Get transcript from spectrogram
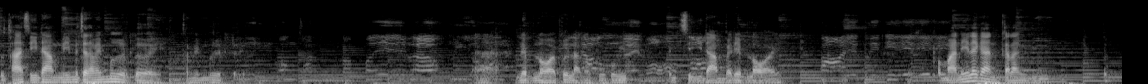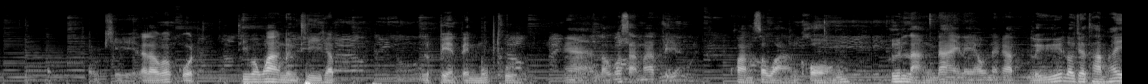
สุดท้ายสีดำนี้มันจะทำให้มืดเลยทำให้มืดเลยอ่าเรียบร้อยเพื่อหลังของครูโควิดเป็นสีดำไปเรียบร้อย ประมาณนี้แล้วกันกำลังดีโอเค แล้วเราก็กดที่ว่างๆหนึ่งทีครับเราเปลี่ยนเป็น move tool อ่าเราก็สามารถเปลี่ยนความสว่างของ พื้นหลังได้แล้วนะครับ หรือเราจะทำให้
